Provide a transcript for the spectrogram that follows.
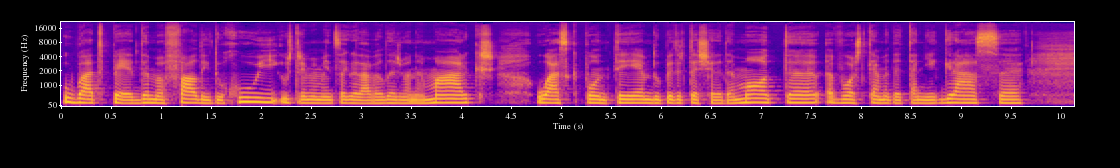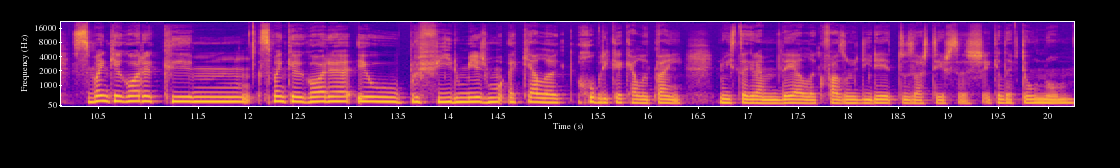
o Bate-Pé da Mafalda e do Rui, o Extremamente Desagradável da Joana Marques, o Ask.tm do Pedro Teixeira da Mota, a Voz de Cama da Tânia Graça. Se bem que agora que se bem que agora eu prefiro mesmo aquela rubrica que ela tem no Instagram dela, que faz uns diretos às terças, aquilo deve ter um nome,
